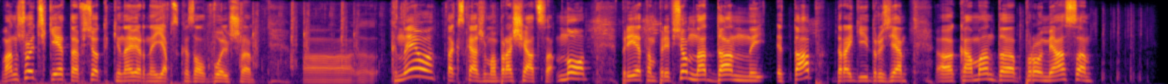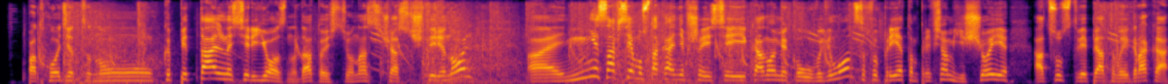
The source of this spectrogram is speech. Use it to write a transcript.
Ваншотики это все-таки, наверное, я бы сказал, больше э, к Нео, так скажем, обращаться. Но при этом, при всем, на данный этап, дорогие друзья, э, команда про мясо подходит, ну, капитально серьезно, да, то есть у нас сейчас 4-0, а, не совсем устаканившаяся экономика у вавилонцев, и при этом, при всем, еще и отсутствие пятого игрока.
